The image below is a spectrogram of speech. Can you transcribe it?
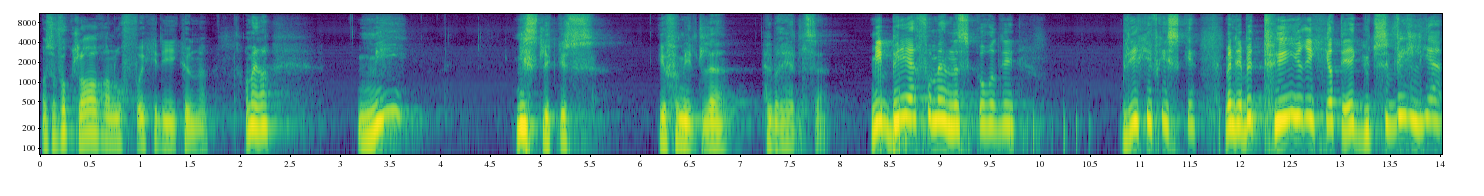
Og så forklarer han hvorfor ikke de kunne. Han mener vi mislykkes i å formidle helbredelse. Vi ber for mennesker, og de blir ikke friske. Men det betyr ikke at det er Guds vilje.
